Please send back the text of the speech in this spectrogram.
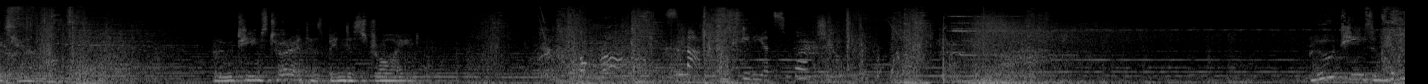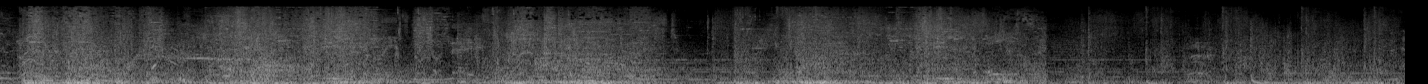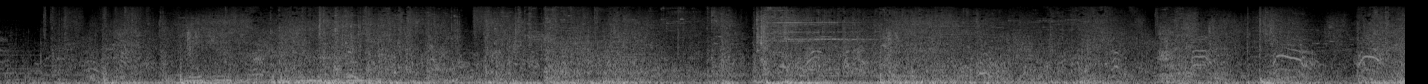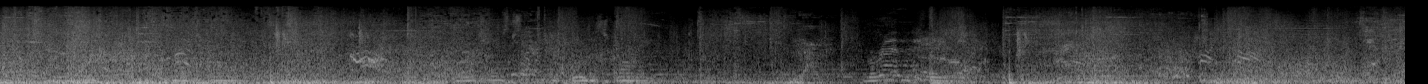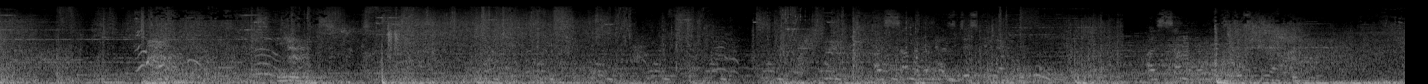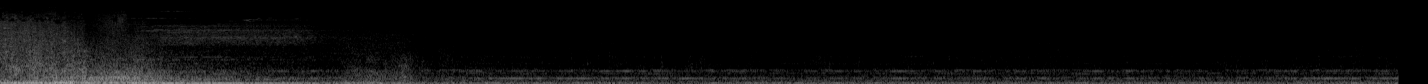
Double kill. Blue Team's turret has been destroyed. Idiots, won't you? Blue Team's inhibitor.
